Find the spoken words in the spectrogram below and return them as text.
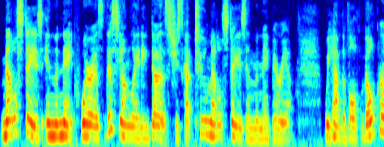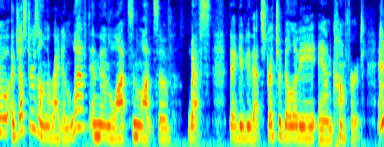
metal stays in the nape, whereas this young lady does. She's got two metal stays in the nape area. We have the Velcro adjusters on the right and left, and then lots and lots of wefts that give you that stretchability and comfort and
